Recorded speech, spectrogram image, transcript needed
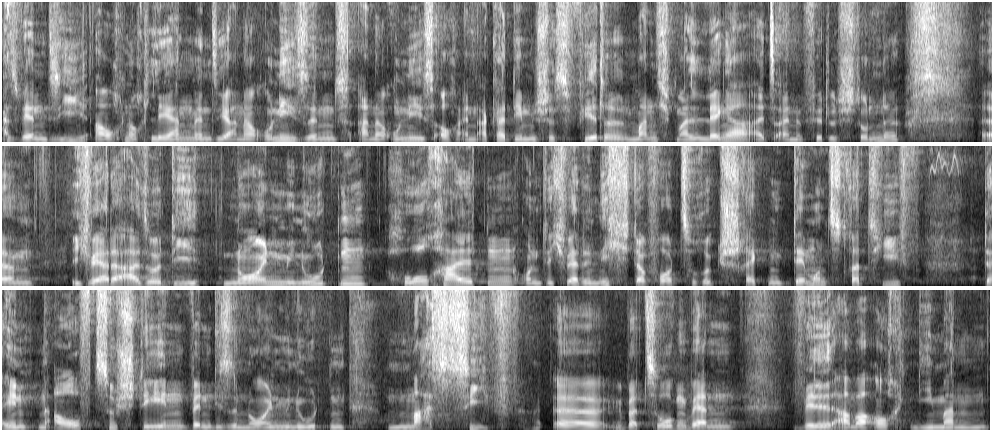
das werden Sie auch noch lernen, wenn Sie an der Uni sind. An der Uni ist auch ein akademisches Viertel manchmal länger als eine Viertelstunde. Ähm, ich werde also die neun Minuten hochhalten und ich werde nicht davor zurückschrecken, demonstrativ da hinten aufzustehen, wenn diese neun Minuten massiv äh, überzogen werden, will aber auch niemanden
